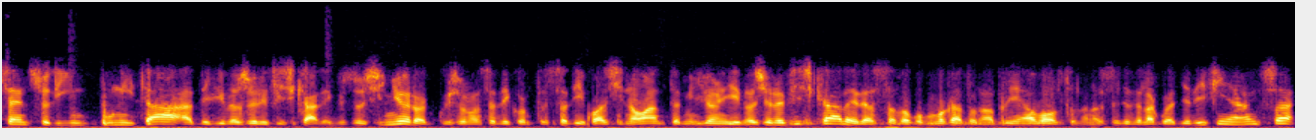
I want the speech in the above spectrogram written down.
senso di impunità degli evasori fiscali. Questo signore a cui sono stati contestati quasi 90 milioni di evasione fiscale era stato convocato una prima volta nella sede della Guardia di Finanza,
